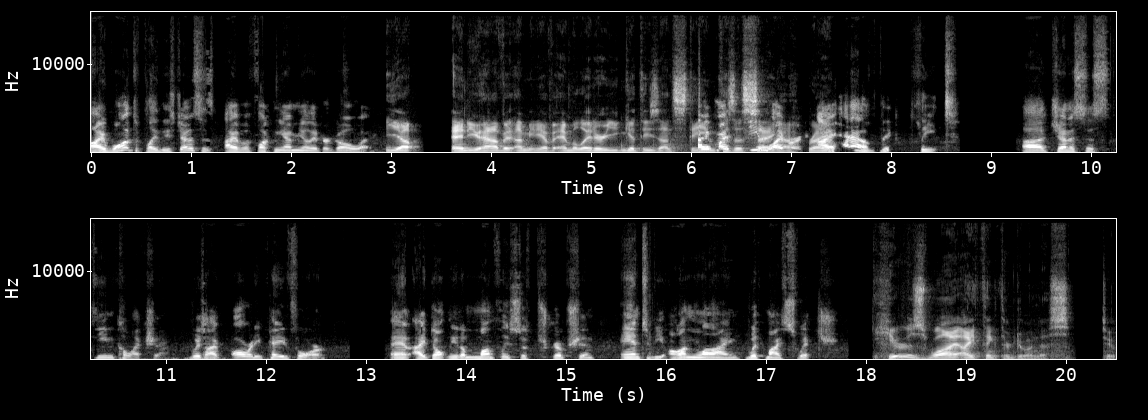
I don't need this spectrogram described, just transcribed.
I want to play these Genesis. I have a fucking emulator. Go away. Yep. And you have it. I mean, you have an emulator. You can get these on Steam I have my because it's Steam Sega, library. right? I have the complete uh, Genesis Steam collection, which I've already paid for, and I don't need a monthly subscription and to be online with my Switch. Here's why I think they're doing this too.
